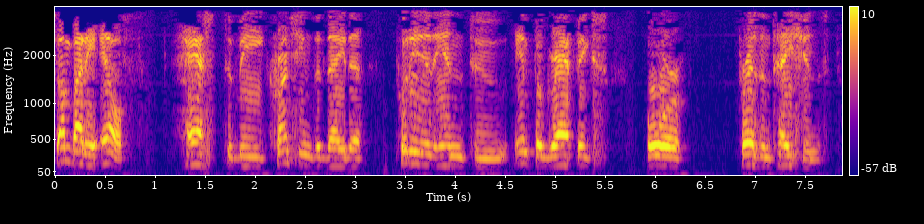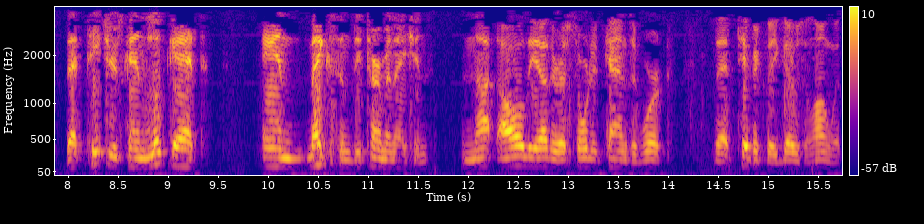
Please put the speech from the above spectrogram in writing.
somebody else has to be crunching the data, putting it into infographics or presentations that teachers can look at and make some determinations, not all the other assorted kinds of work that typically goes along with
